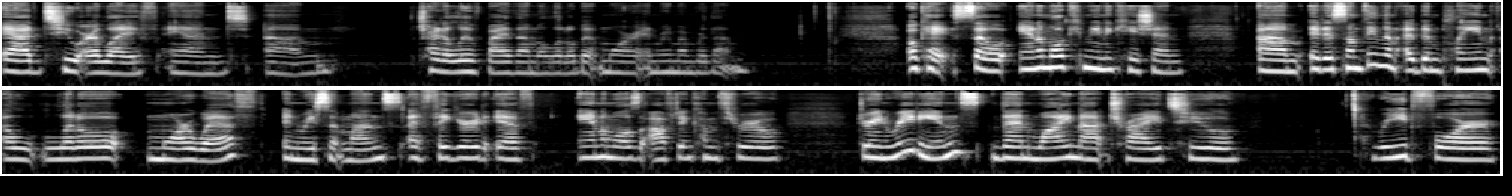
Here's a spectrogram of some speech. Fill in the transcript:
add to our life and um, try to live by them a little bit more and remember them. Okay, so animal communication. Um, it is something that I've been playing a little more with in recent months. I figured if animals often come through during readings, then why not try to read for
